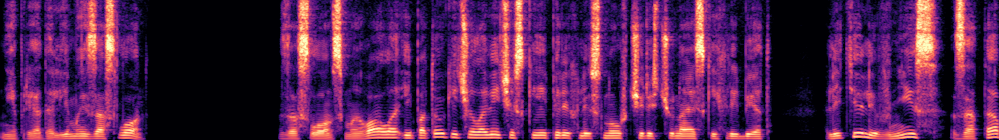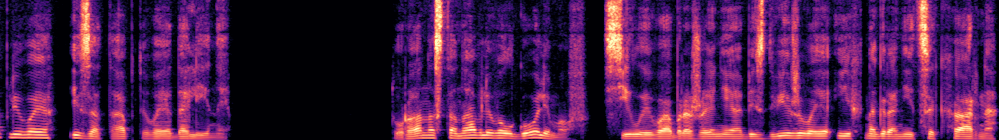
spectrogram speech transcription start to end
непреодолимый заслон — Заслон смывало, и потоки человеческие, перехлестнув через Чунайский хребет, летели вниз, затапливая и затаптывая долины. Туран останавливал големов, силой воображения обездвиживая их на границе Кхарна,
